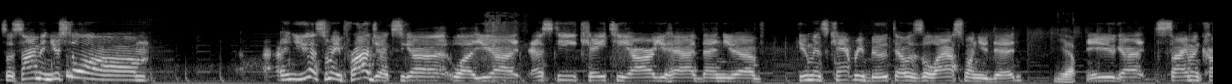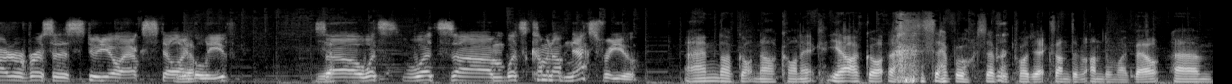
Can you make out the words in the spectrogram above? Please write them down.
So Simon, you're still um, and you got so many projects. You got well, you got SD KTR. You had then you have Humans Can't Reboot. That was the last one you did. Yep. And you got Simon Carter versus Studio X still, I Yep. believe. So what's what's um, what's coming up next for you? and I've got Narconic. Yeah, I've got several several projects under under my belt. Um,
